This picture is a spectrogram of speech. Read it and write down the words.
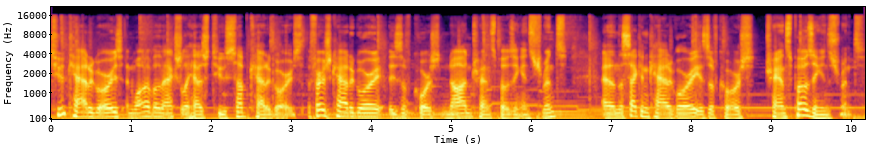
two categories and one of them actually has two subcategories. The first category is of course non-transposing instruments, And then the second category is, of course, transposing instruments.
